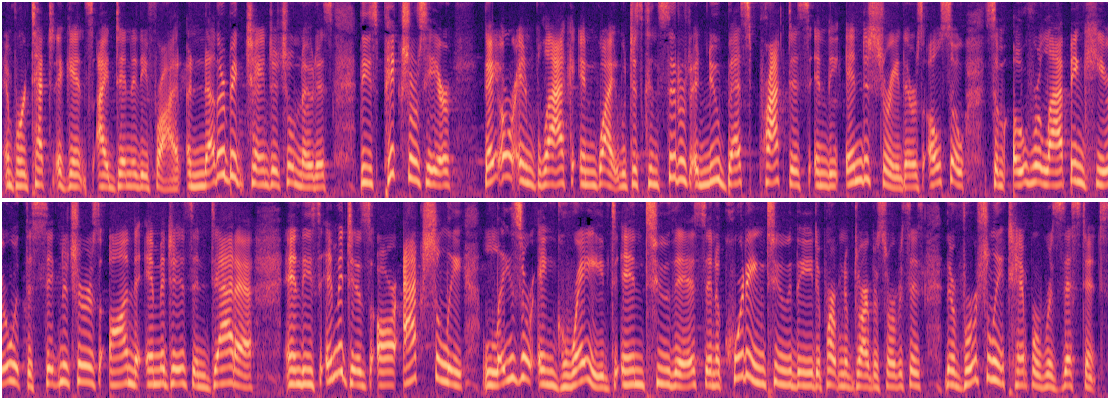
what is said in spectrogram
and protect against identity fraud. Another big change that you'll notice, these pictures here they are in black and white, which is considered a new best practice in the industry. There's also some overlapping here with the signatures on the images and data. And these images are actually laser engraved into this. And according to the Department of Driver Services, they're virtually tamper resistant.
